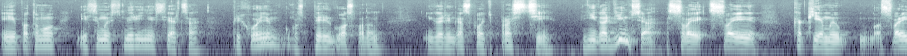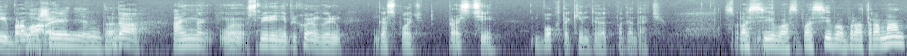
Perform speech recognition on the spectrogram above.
И потому, если мы в смирении сердца приходим перед Господом и говорим, Господь, прости, не гордимся своей, своей какие мы, своей браварой. Да. Да, а именно э, в смирении приходим и говорим, Господь, прости, Бог таким дает благодать. Спасибо, спасибо, брат Роман.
